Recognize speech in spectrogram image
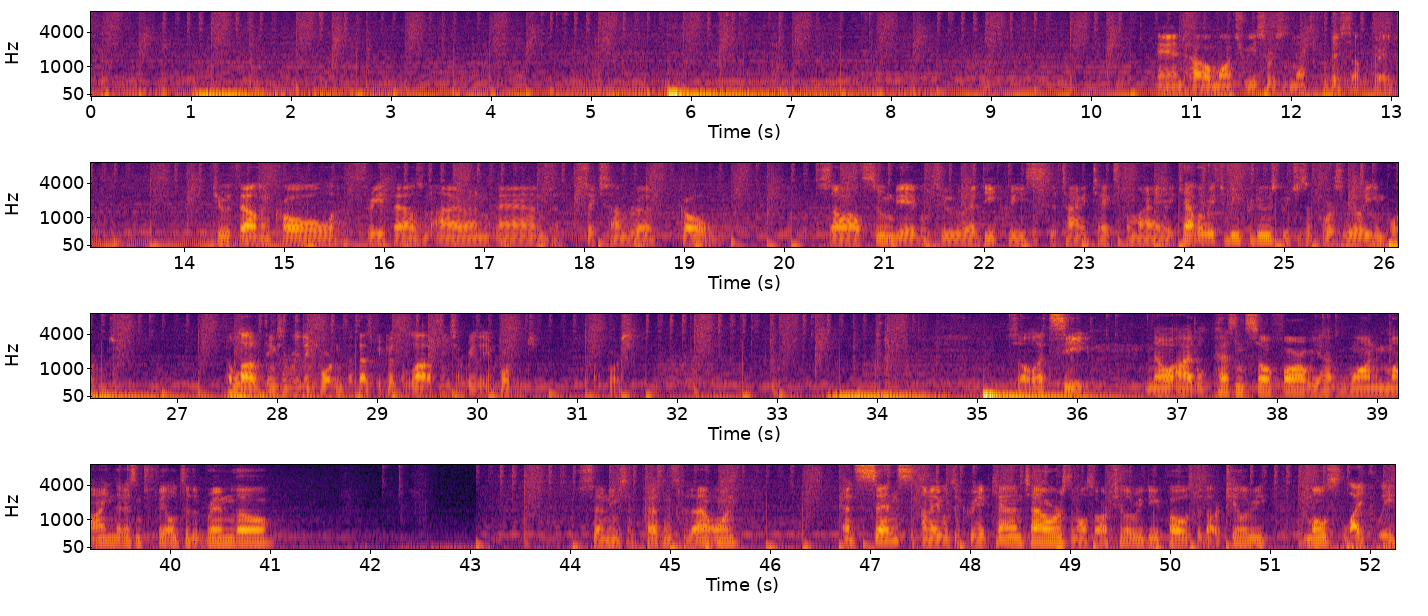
And how much resources next for this upgrade? 2000 coal, 3000 iron, and 600 gold so I'll soon be able to uh, decrease the time it takes for my cavalry to be produced, which is of course really important. A lot of things are really important, but that's because a lot of things are really important, of course. So let's see. No idle peasants so far. We have one mine that isn't filled to the brim though. Sending some peasants to that one. And since I'm able to create cannon towers and also artillery depots with artillery, most likely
